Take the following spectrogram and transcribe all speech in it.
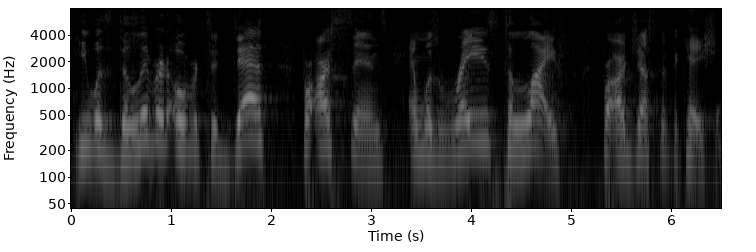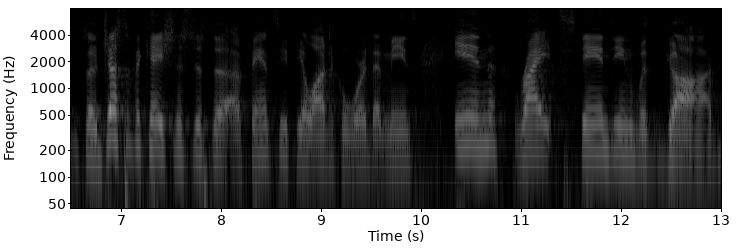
He was delivered over to death for our sins and was raised to life for our justification. So, justification is just a, a fancy theological word that means in right standing with God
